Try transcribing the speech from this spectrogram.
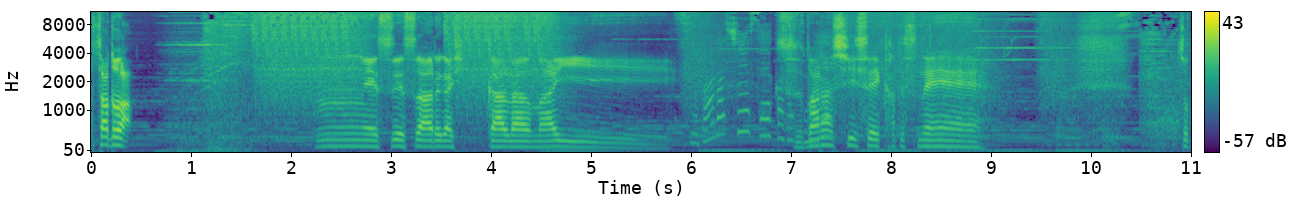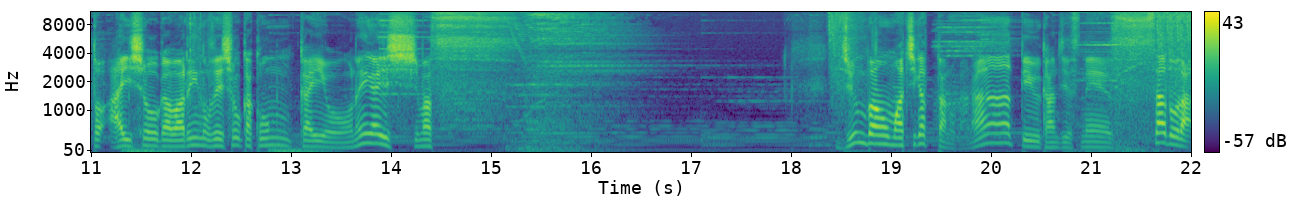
さあどうだ？うーん SSR が光らない。素晴らしい成果素晴らしい成果ですね。ちょっと相性が悪いのでしょうか。今回お願いします。順番を間違ったのかなっていう感じですね。さあどうだ？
